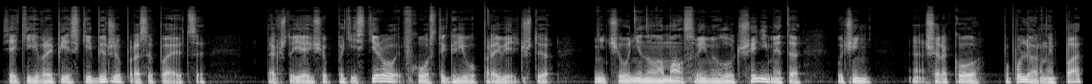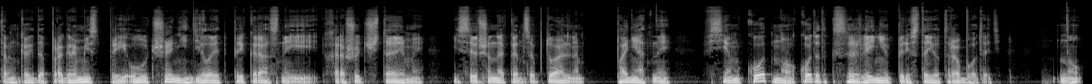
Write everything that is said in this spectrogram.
Всякие европейские биржи просыпаются. Так что я еще потестировал в хвост и гриву проверить, что я ничего не наломал своими улучшениями. Это очень широко популярный паттерн, когда программист при улучшении делает прекрасный и хорошо читаемый и совершенно концептуально понятный всем код, но код этот, к сожалению, перестает работать. Ну,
